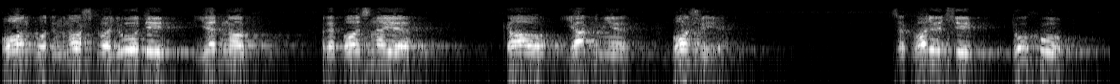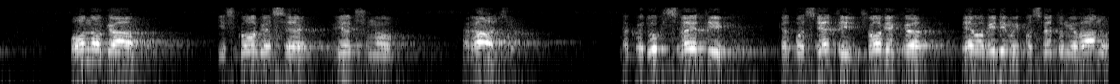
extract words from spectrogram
on od mnoštva ljudi jednog prepoznaje kao jagnje Božije. Zahvaljujući duhu onoga iz koga se vječno rađa. Dakle, Duh Sveti, kad posjeti čovjeka, evo vidimo i po Svetom Jovanu,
